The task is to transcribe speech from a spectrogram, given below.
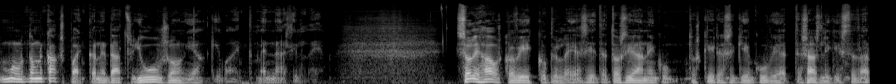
mulla on tämmöinen kaksipaikkainen Datsu. Juu, se on ihan kiva, että mennään sillä. Ja se oli hauska viikko kyllä ja siitä tosiaan niin kuin tuossa kirjassakin on kuvia, että Saslikista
